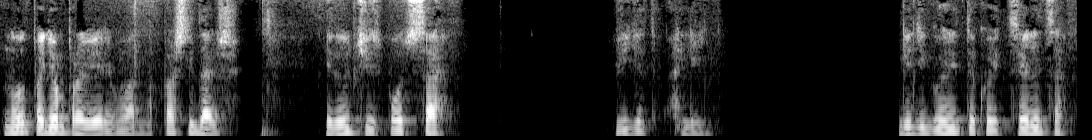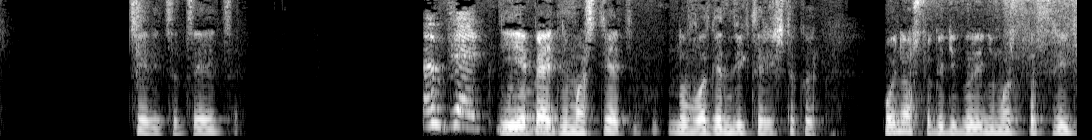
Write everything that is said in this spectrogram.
Ну, пойдем проверим, ладно. Пошли дальше. Идут через полчаса. Видят олень. Григорий такой целится. Целится, целится. Опять. И опять не может стрелять. Ну, Владимир Викторович такой понял, что Гадигорий не может подстрелить.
